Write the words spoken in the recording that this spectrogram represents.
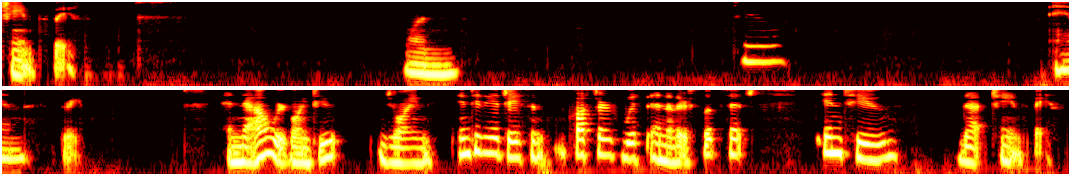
chain space. One, two, and three. And now we're going to join into the adjacent cluster with another slip stitch into that chain space.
